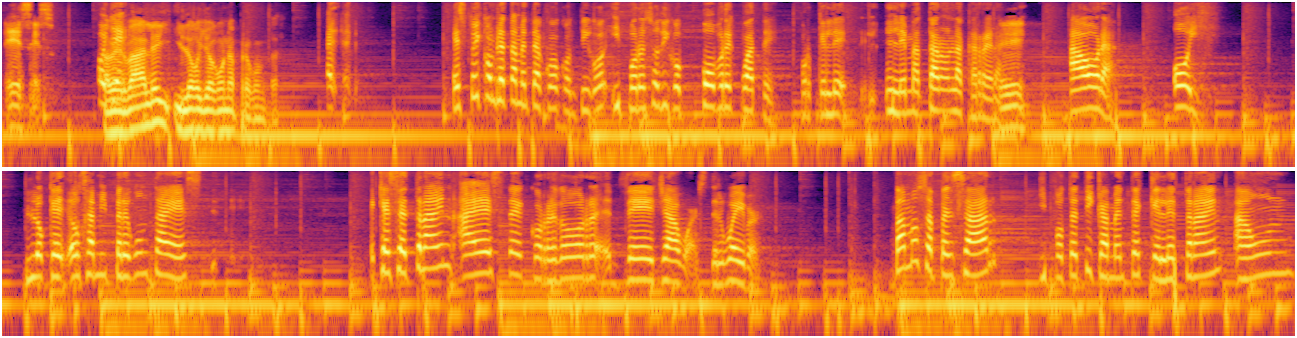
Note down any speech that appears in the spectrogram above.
Es eso. A Oye, ver, vale, y luego yo hago una pregunta. estoy completamente de acuerdo contigo y por eso digo pobre cuate, porque le, le mataron la carrera. Eh, Ahora, hoy, lo que, o sea, mi pregunta es que se traen a este corredor de Jaguars, del waiver. Vamos a pensar hipotéticamente que le traen a un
